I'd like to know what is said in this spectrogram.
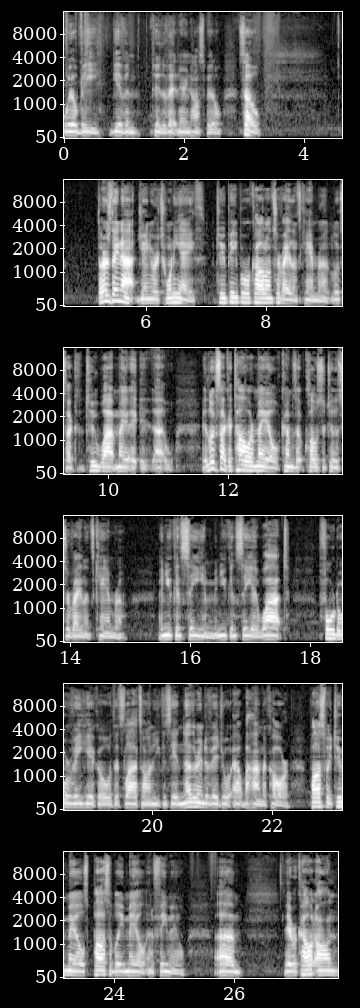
will be given to the veterinarian hospital. So, Thursday night, January 28th, two people were caught on surveillance camera. It looks like two white male. It, uh, it looks like a taller male comes up closer to the surveillance camera, and you can see him, and you can see a white four door vehicle with its lights on, you can see another individual out behind the car, possibly two males, possibly male and female. Um, they were caught on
